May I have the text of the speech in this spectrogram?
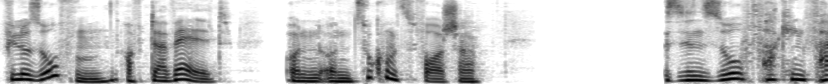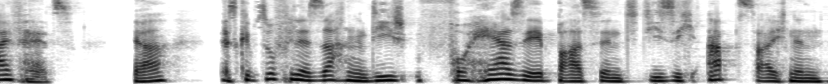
Philosophen auf der Welt und, und Zukunftsforscher sind so fucking Fiveheads. Ja, es gibt so viele Sachen, die vorhersehbar sind, die sich abzeichnen,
